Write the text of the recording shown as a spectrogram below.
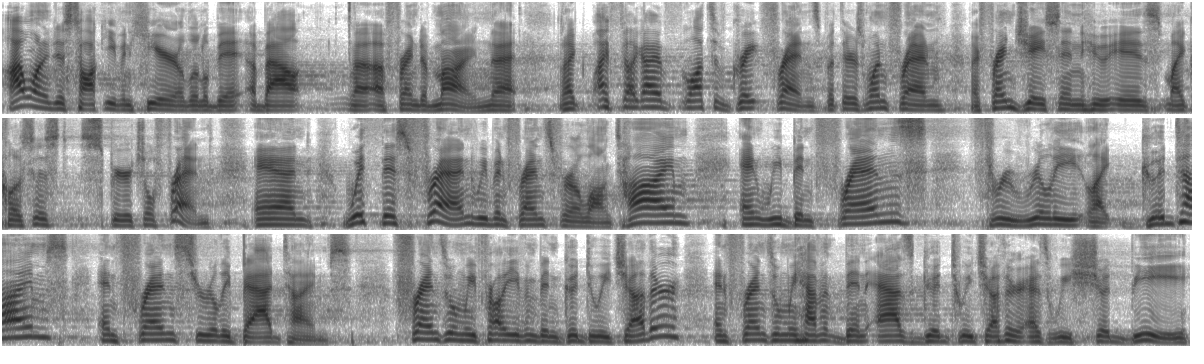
I want to just talk even here a little bit about a friend of mine that like I feel like I have lots of great friends, but there's one friend, my friend Jason, who is my closest spiritual friend. And with this friend, we've been friends for a long time, and we've been friends through really like good times and friends through really bad times friends when we've probably even been good to each other, and friends when we haven't been as good to each other as we should be,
